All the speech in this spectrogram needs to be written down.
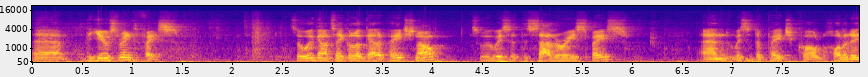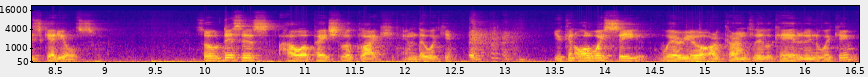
Uh, the user interface. So we're going to take a look at a page now. So we visit the salary space and visit a page called holiday schedules. So this is how a page look like in the wiki. You can always see where you are currently located in the wiki.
